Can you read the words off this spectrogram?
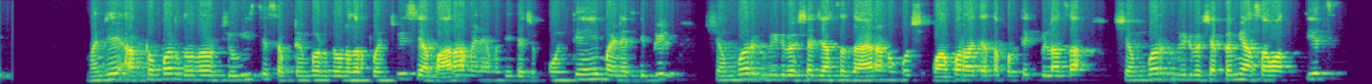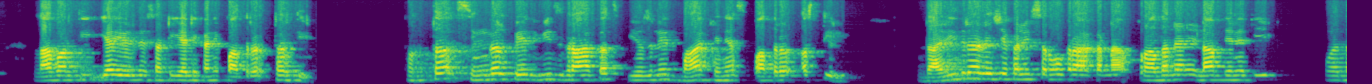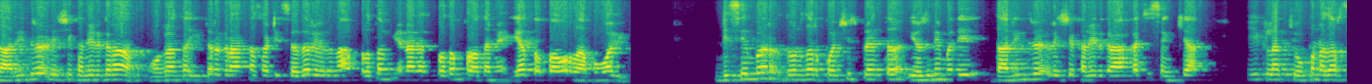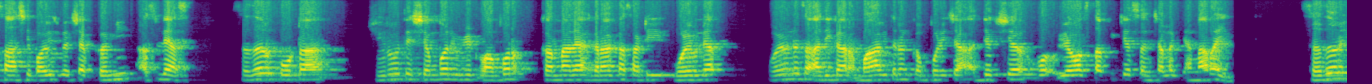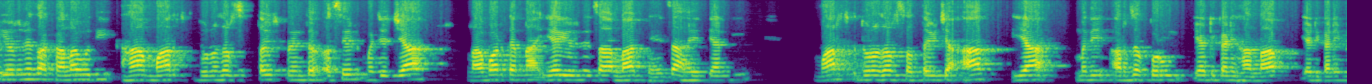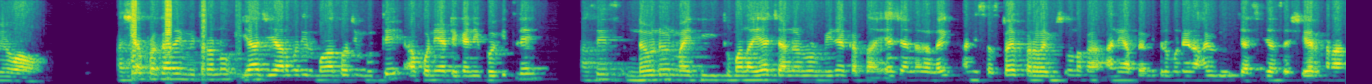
म्हणजे ऑक्टोबर दोन हजार चोवीस ते सप्टेंबर दोन हजार पंचवीस या बारा महिन्यामध्ये त्याचे कोणत्याही महिन्यातले बिल शंभर युनिटपेक्षा जास्त जायला नको वापर हा त्याचा प्रत्येक बिलाचा शंभर युनिटपेक्षा कमी असावा तेच लाभार्थी या योजनेसाठी या ठिकाणी पात्र ठरतील. फक्त सिंगल पेज वीज ग्राहकच योजनेत भाग घेण्यास पात्र असतील. दारिद्र्य रेषेखालील सर्व ग्राहकांना प्राधान्याने लाभ देण्यात येईल. व दारिद्र्य रेषेखालील ग्राहक वगळता इतर ग्राहकांसाठी सदर योजना प्रथम येणाऱ्यास प्रथम प्राधान्य या तत्वावर राबवावी. डिसेंबर दोन हजार पंचवीसपर्यंत योजनेमध्ये दारिद्र्य रेषेखालील ग्राहकाची संख्या एक लाख चोपन्न हजार सहाशे बावीसपेक्षा कमी असल्यास सदर कोटा झिरो ते शंभर युनिट वापर करणाऱ्या ग्राहकासाठी वळवण्यात वळवण्याचा अधिकार महावितरण कंपनीच्या अध्यक्ष व व्यवस्थापकीय संचालक यांना राहील. सदर योजनेचा कालावधी हा मार्च दोन हजार सत्तावीस पर्यंत असेल. म्हणजे ज्या लाभार्थ्यांना या योजनेचा लाभ घ्यायचा आहे त्यांनी मार्च दोन हजार सत्तावीसच्या आत यामध्ये अर्ज करून या ठिकाणी हा लाभ या ठिकाणी मिळवावा. अशा प्रकारे मित्रांनो या जी आर मधील महत्त्वाचे मुद्दे आपण या ठिकाणी बघितले. असेच नवनवीन माहिती तुम्हाला या चॅनलवर मिळण्याकरता या चॅनलला लाईक आणि सबस्क्राईब करायला विसरू नका. आणि आपल्या मित्रमंडळींना हा व्हिडिओ जास्तीत जास्त शेअर करा.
